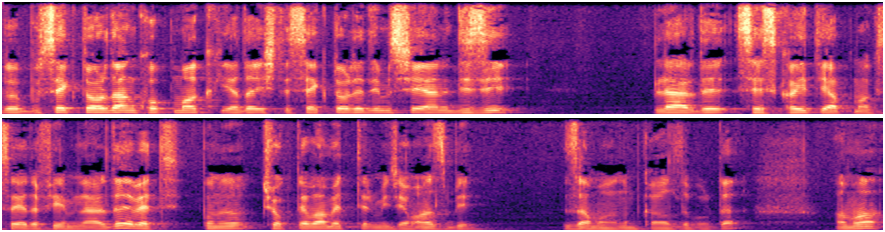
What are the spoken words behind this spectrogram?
bu sektörden kopmak ya da işte sektör dediğimiz şey yani dizilerde ses kayıt yapmaksa ya da filmlerde evet bunu çok devam ettirmeyeceğim. Az bir zamanım kaldı burada. Ama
